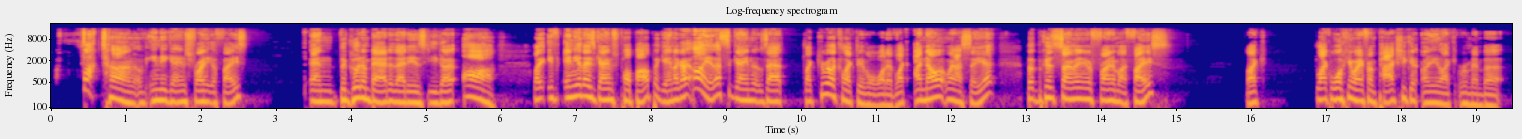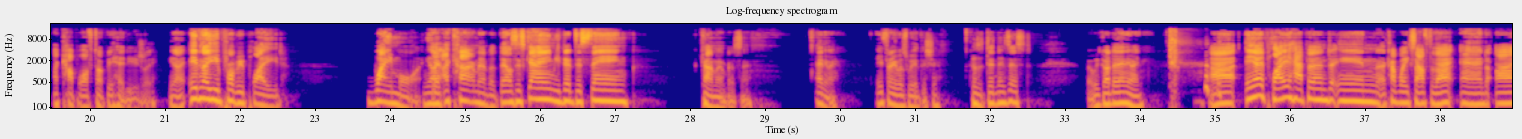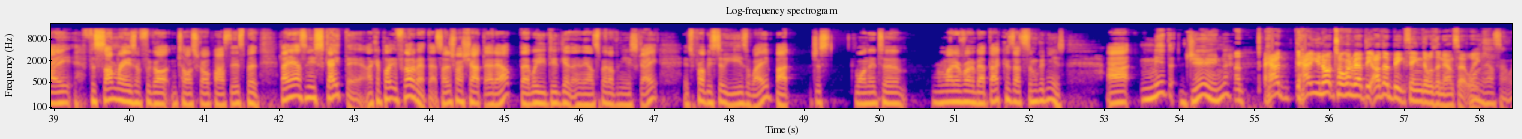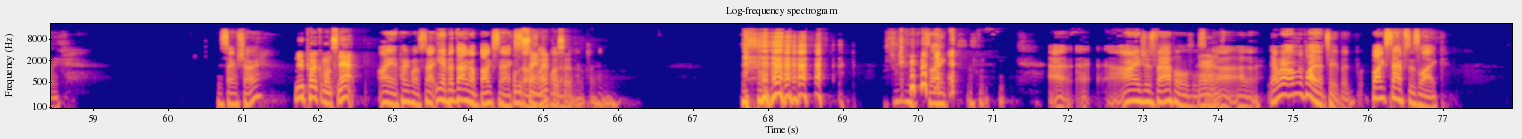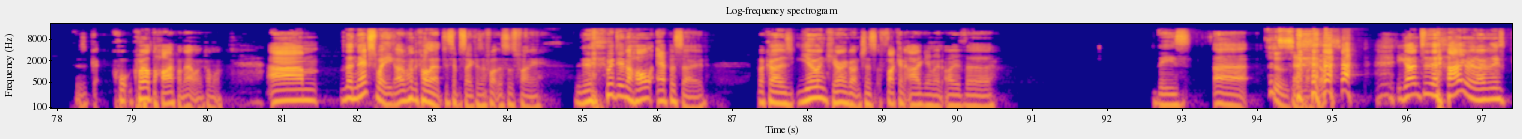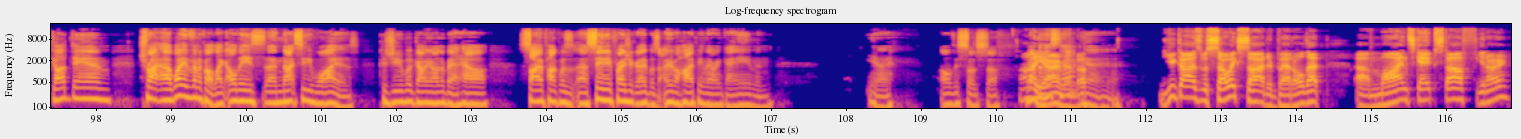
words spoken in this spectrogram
a fuck ton of indie games thrown at your face. And the good and bad of that is you go, oh, like if any of those games pop up again, I go, oh yeah, that's the game that was at like Guerrilla Collective or whatever. Like I know it when I see it, but because so many are thrown in my face, like like walking away from PAX, you can only like remember a couple off top of your head usually. You know, even though you probably played way more. And you're like, I can't remember. There was this game, you did this thing. Can't remember its name. Anyway, E3 was weird this year because it didn't exist. But we got it anyway. uh, EA Play happened in a couple weeks after that, and I, for some reason, forgot until I scrolled past this, but they announced a new skate there. I completely forgot about that. So I just want to shout that out that we did get an announcement of a new skate. It's probably still years away, but just wanted to remind everyone about that because that's some good news. Uh, Mid June. Uh, how how are you not talking about the other big thing that was announced that week? announced that week? The same show? New Pokemon Snap. Oh yeah, Pokemon Snap. Yeah, but then I got Bugsnax. On the so same like, episode. it's like uh, uh, oranges for apples. Or something. Alright. I, I don't know. Yeah, well, I'm gonna play that too. But Bugsnax is like is qu- quelled the hype on that one. Come on. Um, the next week I wanted to call out this episode because I thought this was funny. We did, we did a whole episode because you and Kieran got into this fucking argument over these uh That doesn't sound like us. you got into the argument over this goddamn try uh, what do you want to call it like all these uh, night city wires because you were going on about how cyberpunk was uh, CD Projekt Red was overhyping their own game and you know all this sort of stuff Oh, yeah, I remember. yeah, yeah. you guys were so excited about all that uh, Mindscape stuff, you know?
